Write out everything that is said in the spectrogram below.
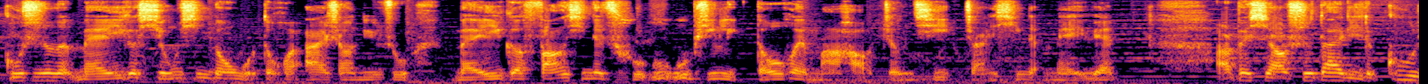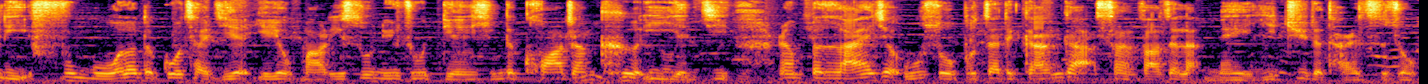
故事中的每一个雄性动物都会爱上女主，每一个方形的储物物品里都会码好整齐崭新的美元。而被《小时代》里的顾里附魔了的郭采洁，也用玛丽苏女主典型的夸张刻意演技，让本来就无所不在的尴尬散发在了每一句的台词中。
